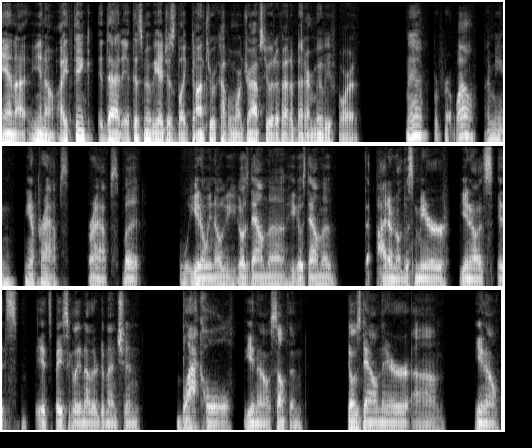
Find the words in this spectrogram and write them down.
And I, you know, I think that if this movie had just like gone through a couple more drafts, you would have had a better movie for it. Yeah, well, I mean, you know, perhaps, perhaps, but you know, we know he goes down the he goes down the, the I don't know this mirror. You know, it's it's it's basically another dimension, black hole. You know, something goes down there. Um, you know,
